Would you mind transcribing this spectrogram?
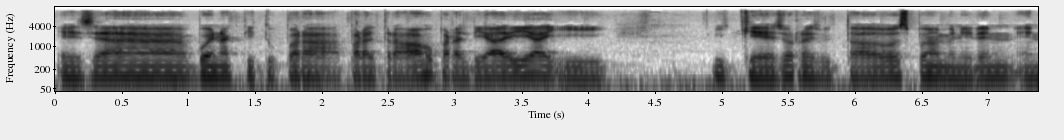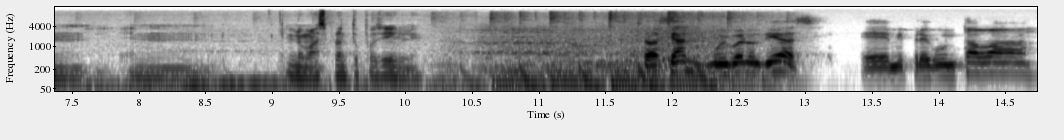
esa buena actitud para, para, el trabajo, para el día a día y, y que esos resultados puedan venir en, en, en, lo más pronto posible. Sebastián, muy buenos días. Eh, mi pregunta va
